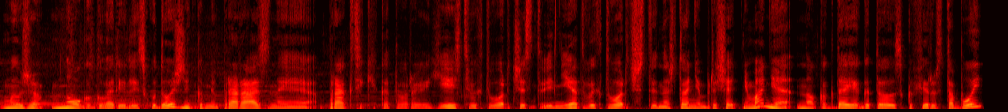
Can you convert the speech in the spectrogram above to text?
мы уже много говорили с художниками про разные практики, которые есть в их творчестве, нет в их творчестве, на что они обращают внимание. Но когда я готовилась к эфиру с тобой,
